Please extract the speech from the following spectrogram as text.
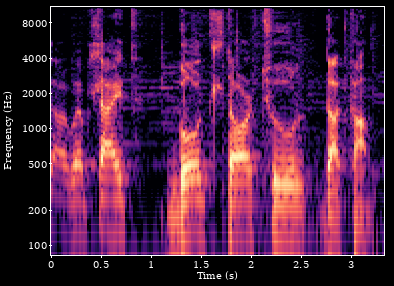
Our website goldstartool.com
